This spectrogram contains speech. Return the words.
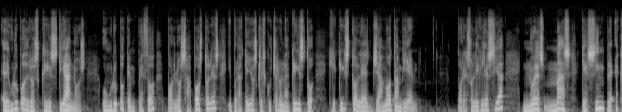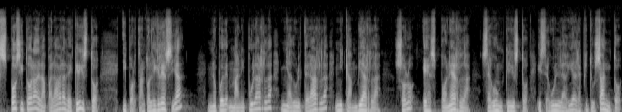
el grupo de los cristianos un grupo que empezó por los apóstoles y por aquellos que escucharon a Cristo, que Cristo les llamó también. Por eso la Iglesia no es más que simple expositora de la palabra de Cristo, y por tanto la Iglesia no puede manipularla, ni adulterarla, ni cambiarla, solo exponerla según Cristo y según la guía del Espíritu Santo,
